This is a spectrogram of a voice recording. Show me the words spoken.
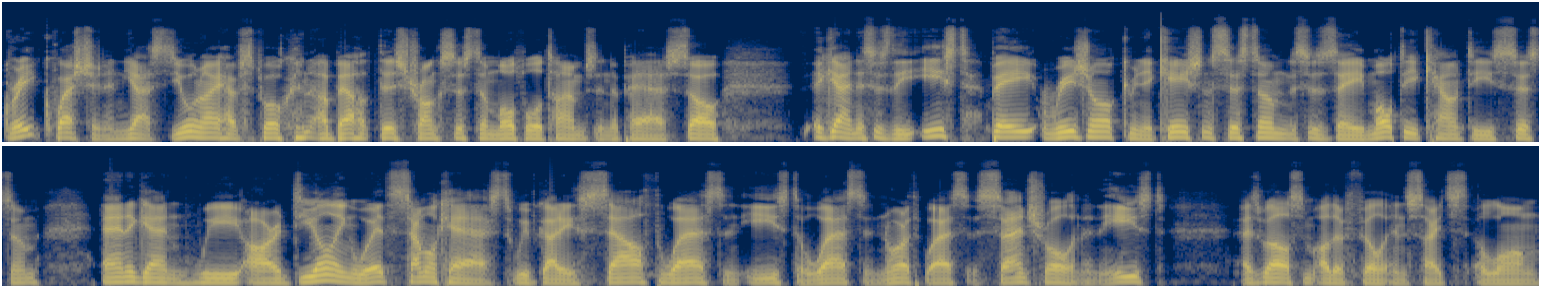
great question. And yes, you and I have spoken about this trunk system multiple times in the past. So, again, this is the East Bay Regional Communication System. This is a multi county system. And again, we are dealing with simulcast. We've got a southwest and east, a west and northwest, a central and an east as well as some other fill insights along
